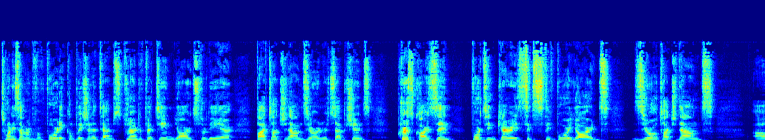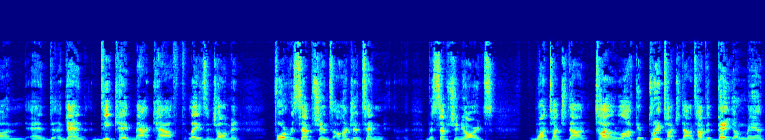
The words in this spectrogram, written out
27 for 40 completion attempts, 315 yards through the air, 5 touchdowns, 0 interceptions. Chris Carson, 14 carries, 64 yards, 0 touchdowns. Um, and again, DK Metcalf, ladies and gentlemen, 4 receptions, 110 reception yards, one touchdown. Tyler Lockett, three touchdowns. Have a day, young man.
